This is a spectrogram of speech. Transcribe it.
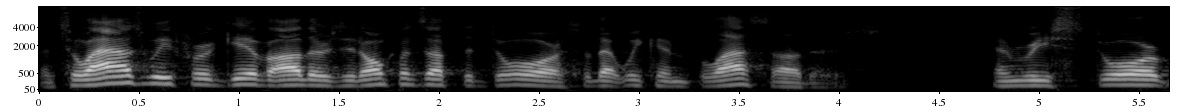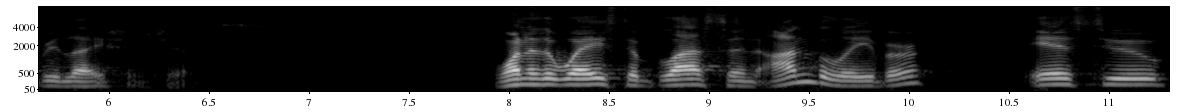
And so, as we forgive others, it opens up the door so that we can bless others and restore relationships. One of the ways to bless an unbeliever is to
